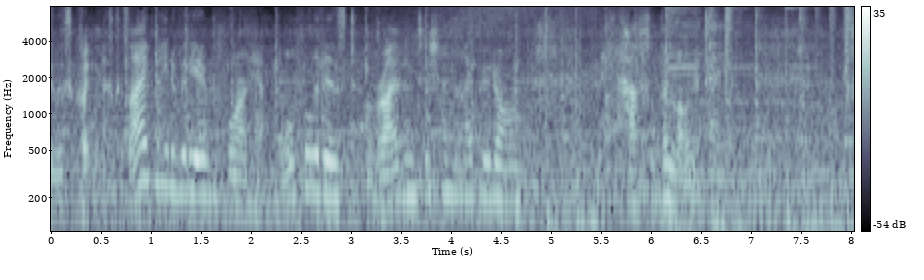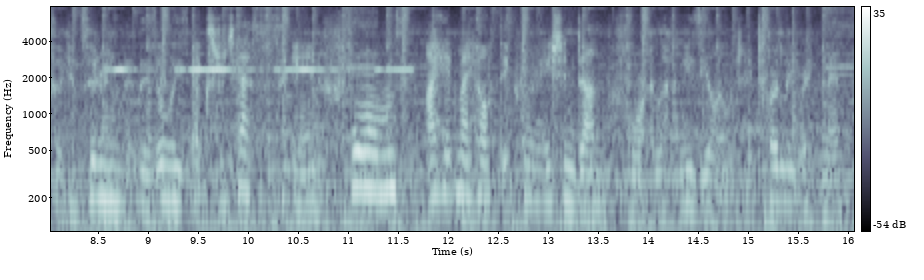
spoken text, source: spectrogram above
this quickness because I've made a video before on how awful it is to arrive into Shanghai Pudong and how flippin' long it takes. So considering that there's all these extra tests and forms, I had my health declaration done before I left New Zealand, which I totally recommend.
